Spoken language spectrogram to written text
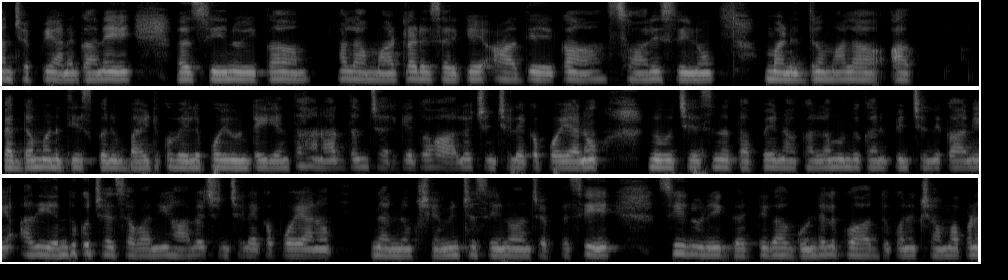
అని చెప్పి అనగానే సీను ఇక అలా మాట్లాడేసరికి ఆద్య "సారీ శ్రీను మనిద్దరం అలా పెద్దమ్మని తీసుకొని బయటకు వెళ్ళిపోయి ఉంటే ఎంత అనర్థం జరిగేదో ఆలోచించలేకపోయాను. నువ్వు చేసిన తప్పే నా కళ్ళ ముందు కనిపించింది కానీ అది ఎందుకు చేశావని ఆలోచించలేకపోయాను. నన్ను క్షమించు సీను" అని చెప్పేసి సీనుని గట్టిగా గుండెలకు అద్దుకొని క్షమాపణ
